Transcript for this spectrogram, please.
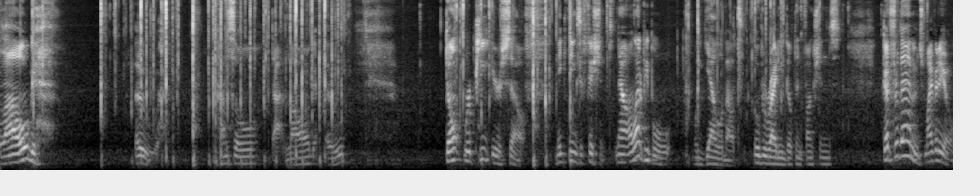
log o console.log o. Don't repeat yourself. Make things efficient. Now, a lot of people will yell about overriding built-in functions. Good for them. It's my video.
